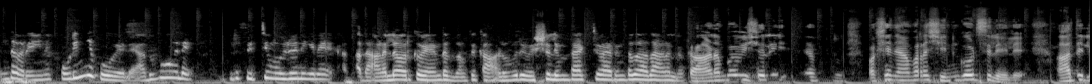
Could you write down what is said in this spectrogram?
എന്താ പറയാ ഇങ്ങനെ പൊടിഞ്ഞു പോവല്ലേ? അതുപോലെ ഒരു സിറ്റി മുഴുവൻ ഇങ്ങനെ അതാണല്ലോ അവർക്ക് വേണ്ടത്. നമുക്ക് കാണുമ്പോൾ ഒരു വിഷ്വൽ ഇമ്പാക്ട് വരേണ്ടത് അതാണല്ലോ. കാണുമ്പോ വിഷ്വലി പക്ഷെ ഞാൻ പറഞ്ഞ ഷിൻഗോഡ്സിലെ അതിൽ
